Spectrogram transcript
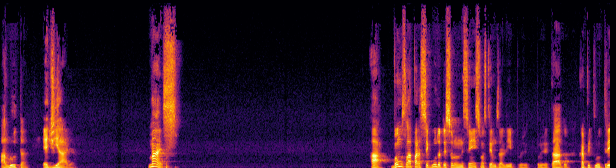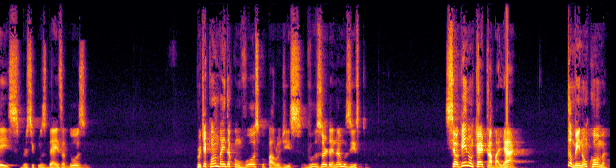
A luta é diária. Mas, ah, vamos lá para a segunda Tessalonicenses, nós temos ali projetado, capítulo 3, versículos 10 a 12. Porque quando ainda convosco, Paulo diz, vos ordenamos isto. Se alguém não quer trabalhar, também não coma.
